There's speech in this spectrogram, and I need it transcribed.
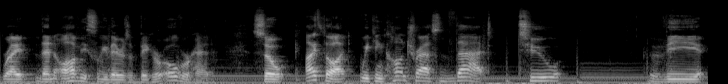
right? Then obviously there's a bigger overhead. So I thought we can contrast that to the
